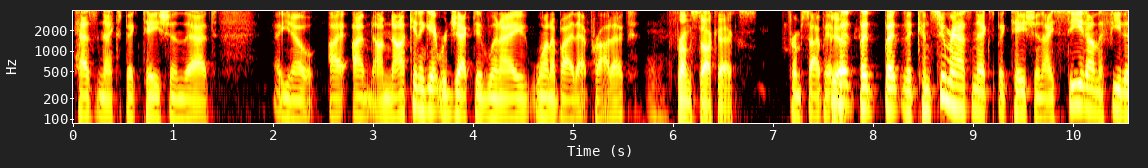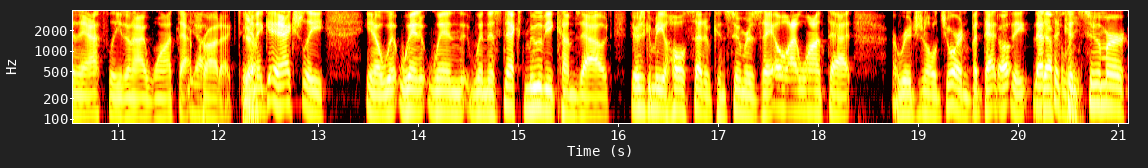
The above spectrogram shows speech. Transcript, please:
has an expectation that, you know, I, I'm, I'm not going to get rejected when I want to buy that product From StockX. From stock Yeah. but but but the consumer has an expectation. I see it on the feet of the athlete and i want that Yeah. product. Yeah. and again actually you know when when when this next movie comes out there's going to be a whole set of consumers that say oh i want that original jordan. But that's Oh, the that's the consumer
